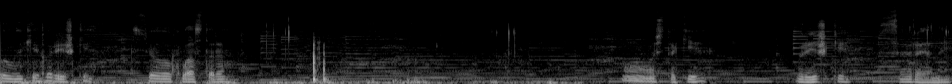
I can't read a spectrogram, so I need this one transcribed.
великі горішки з цього кластера. Ось такі горішки сирени.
